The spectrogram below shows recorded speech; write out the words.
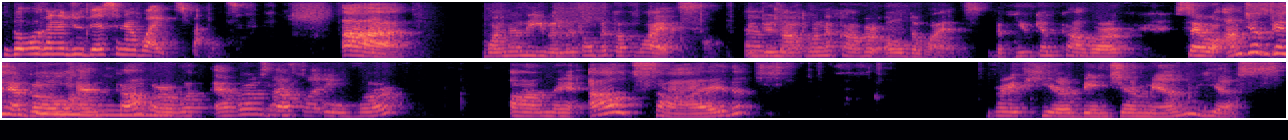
But we're gonna do this in our white spots. Ah, want to leave a little bit of whites. You do not want to cover all the whites, but you can cover. So I'm just gonna go and cover whatever is left flooding. over on the outside. Right here, Benjamin. Yes.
